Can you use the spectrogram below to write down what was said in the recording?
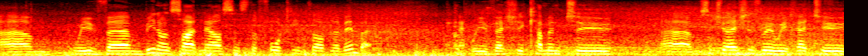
Um, we've um, been on site now since the 14th of November. We've actually come into um, situations where we've had to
